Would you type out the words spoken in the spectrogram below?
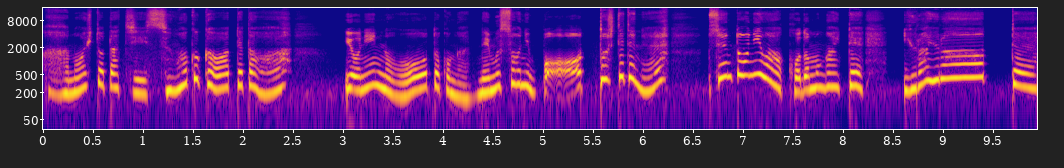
あの人たちすごく変わってたわ4人の大男が眠そうにぼーっとしててね。先頭には子供がいてゆらゆらーって。う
